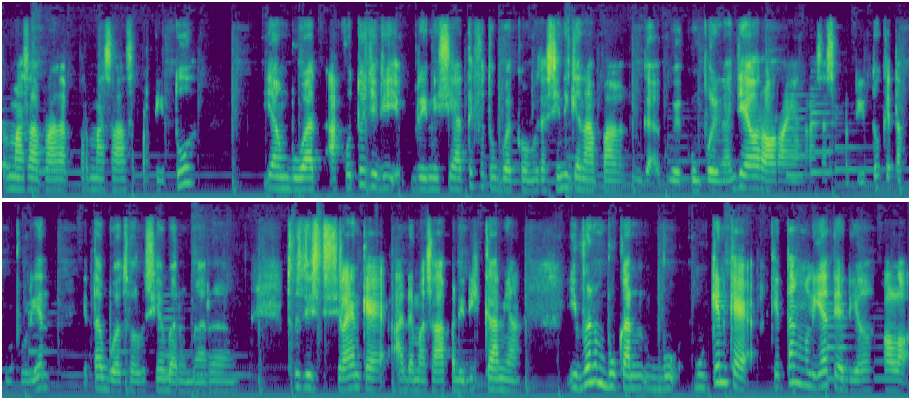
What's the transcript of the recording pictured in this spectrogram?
permasalahan permasalahan seperti itu yang buat aku tuh jadi berinisiatif untuk buat komunitas ini. Kenapa nggak gue kumpulin aja ya orang-orang yang rasa seperti itu kita kumpulin kita buat solusinya bareng-bareng. Terus di sisi lain kayak ada masalah pendidikan yang even bukan bu, mungkin kayak kita ngelihat ya deal kalau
